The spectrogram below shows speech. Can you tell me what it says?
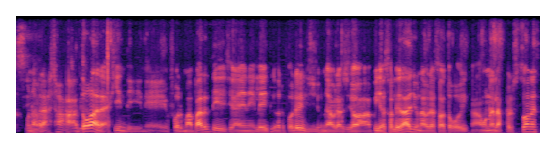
Sí, Un abrazo a toda la gente que forma parte de CN Late Corporation. Un abrazo a Pía Soledad y un abrazo a todos y cada una de las personas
